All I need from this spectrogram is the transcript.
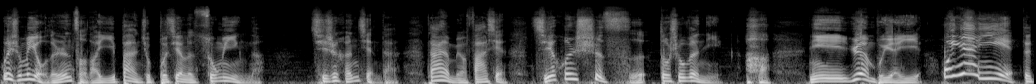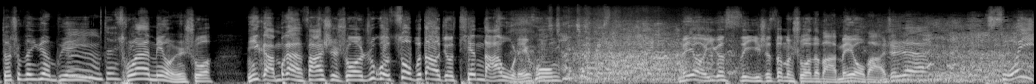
为什么有的人走到一半就不见了踪影呢？其实很简单，大家有没有发现，结婚誓词都是问你啊，你愿不愿意？我愿意。对，都是问愿不愿意。嗯，对。从来没有人说你敢不敢发誓说，如果做不到就天打五雷轰。没有一个司仪是这么说的吧？没有吧？这是，所以。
